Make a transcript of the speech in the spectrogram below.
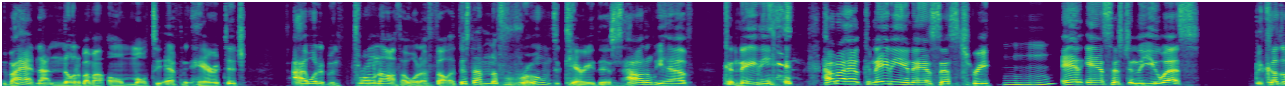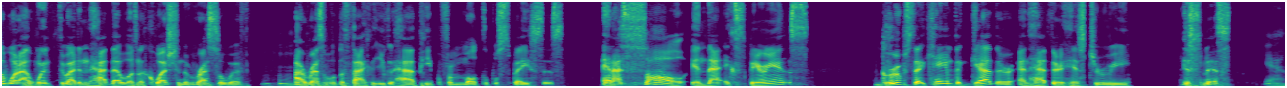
if I had not known about my own multi ethnic heritage, I would have been thrown off. I would have felt like there's not enough room to carry this. How do we have Canadian? How do I have Canadian ancestry Mm-hmm. and ancestry in the U.S.? Because of what I went through, I didn't have that wasn't a question to wrestle with. Mm-hmm. I wrestled with the fact that you could have people from multiple spaces, and I saw in that experience groups that came together and had their history dismissed. Yeah.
